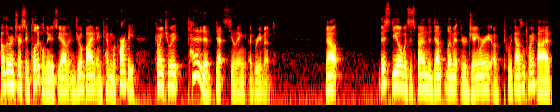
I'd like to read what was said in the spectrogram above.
other interesting political news, you have Joe Biden and Kevin McCarthy coming to a tentative debt ceiling agreement. Now, this deal would suspend the debt limit through January of 2025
